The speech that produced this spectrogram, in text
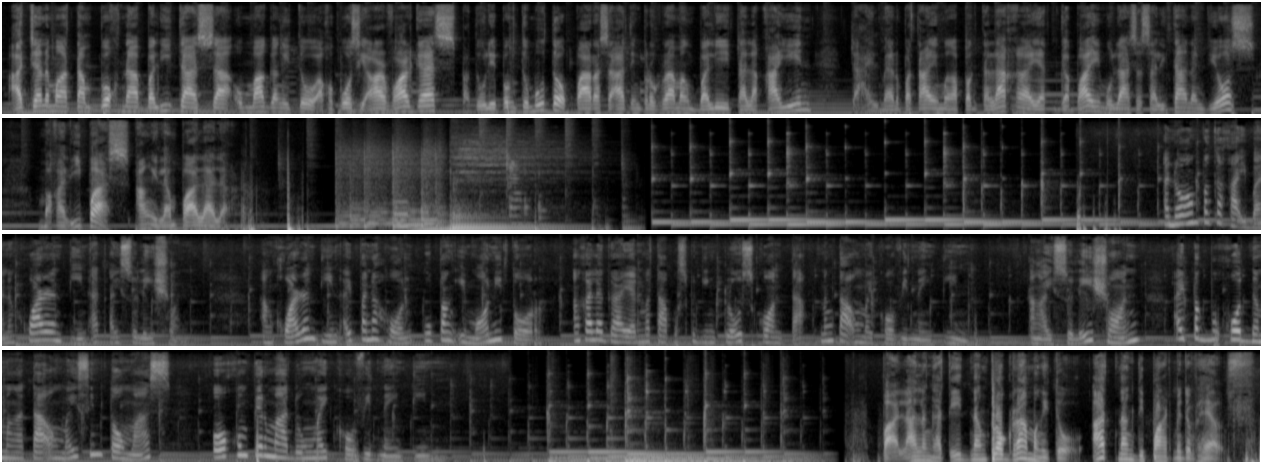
At yan ang mga tampok na balita sa umagang ito. Ako po si R. Vargas, patuloy pong tumutok para sa ating programang Bali Talakayin dahil meron pa tayong mga pagtalakay at gabay mula sa salita ng Diyos makalipas ang ilang paalala. Ano ang pagkakaiba ng quarantine at isolation? Ang quarantine ay panahon upang i-monitor ang kalagayan matapos maging close contact ng taong may COVID-19. Ang isolation ay pagbukod ng mga taong may simptomas o kumpirmadong may COVID-19. Paalalang hatid ng programang ito at ng Department of Health.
